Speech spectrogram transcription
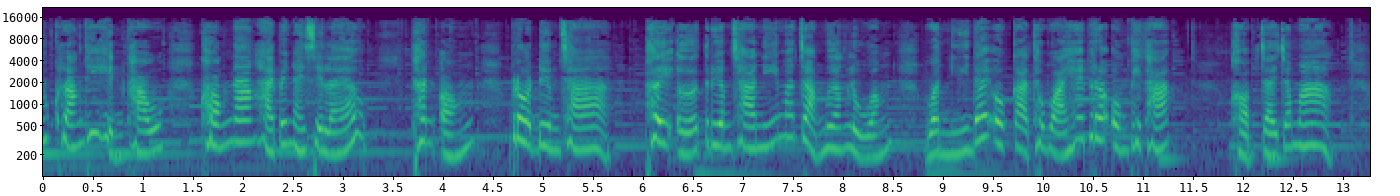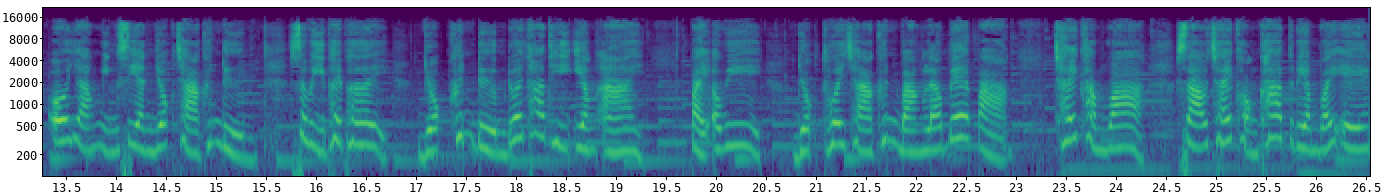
ทุกครั้งที่เห็นเขา ของนางหายไปไหนเสียแล้ว ท่านอ๋อง โปรดดื่มชาเพยเอ๋อเตรียมชานี้มาจากเมืองหลวง วันนี้ได้โอกาสถวายให้พระองค์เพคะ ขอบใจเจ้ามาก โอหยางหมิงเซียนยกชาขึ้นดื่ม สวีเพยเพยยกขึ้นดื่มด้วยท่าทีเอียงอาย ไปอวี ยกถ้วยชาขึ้นบังแล้วเบ้ปาก ใช้คำว่า สาวใช้ของข้าเตรียมไว้เอง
